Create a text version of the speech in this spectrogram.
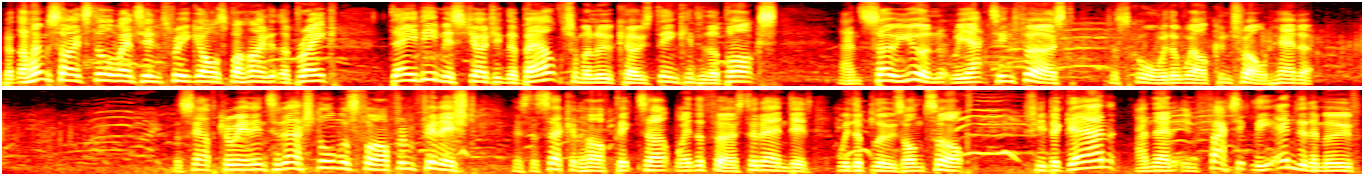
But the home side still went in three goals behind at the break. Davy misjudging the bounce from Aluko's dink into the box, and So Yun reacting first to score with a well controlled header. The South Korean international was far from finished as the second half picked up where the first had ended, with the Blues on top. She began and then emphatically ended a move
